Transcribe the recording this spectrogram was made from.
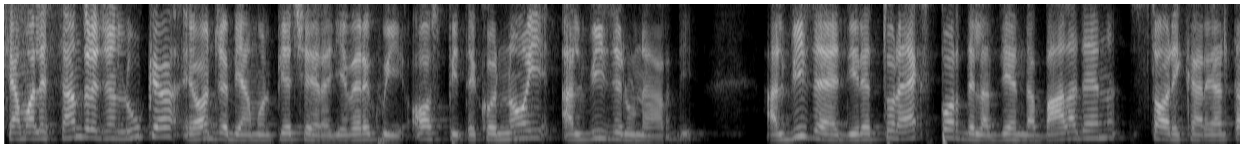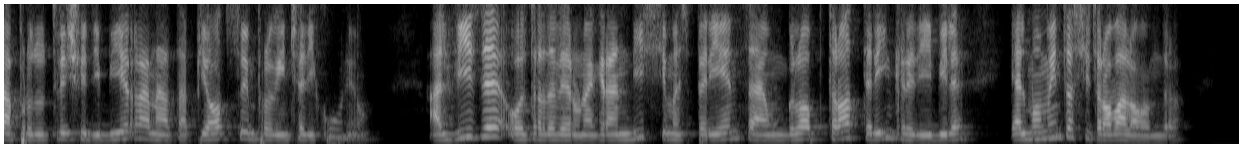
Siamo Alessandro e Gianluca e oggi abbiamo il piacere di avere qui ospite con noi Alvise Lunardi. Alvise è direttore export dell'azienda Baladen, storica realtà produttrice di birra nata a Piozzo in provincia di Cuneo. Alvise, oltre ad avere una grandissima esperienza, è un globetrotter incredibile e al momento si trova a Londra.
